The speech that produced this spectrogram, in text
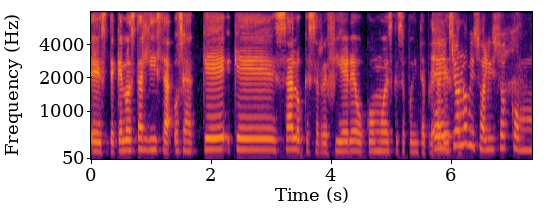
este, que no estás lista, o sea, ¿qué, ¿qué es a lo que se refiere o cómo es que se puede interpretar Eh, esto? yo lo visualizo como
